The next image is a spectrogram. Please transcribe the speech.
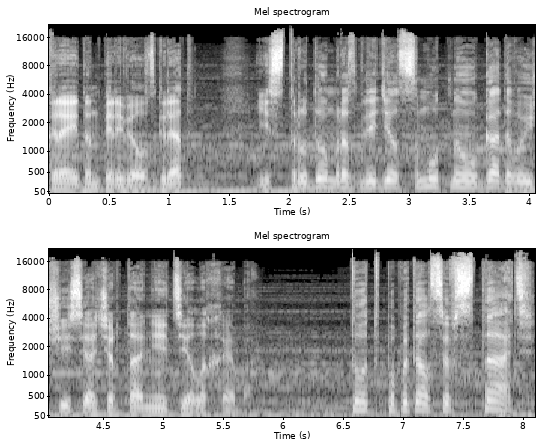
Крейден перевел взгляд и с трудом разглядел смутно угадывающиеся очертания тела Хэба. Тот попытался встать,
